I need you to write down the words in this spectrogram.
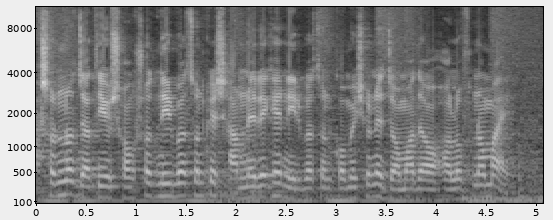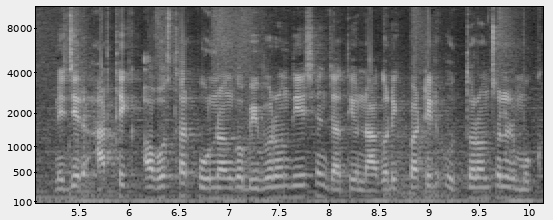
আসন্ন জাতীয় সংসদ নির্বাচনকে সামনে রেখে নির্বাচন কমিশনে জমা দেওয়া হলফনামায় নিজের আর্থিক অবস্থার পূর্ণাঙ্গ বিবরণ দিয়েছেন জাতীয় নাগরিক পার্টির উত্তর অঞ্চলের মুখ্য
